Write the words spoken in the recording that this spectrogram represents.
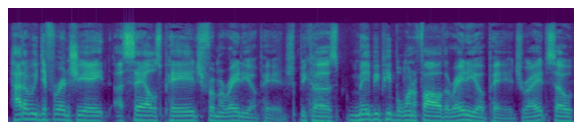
how do we differentiate a sales page from a radio page? Because maybe people want to follow the radio page, right? So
